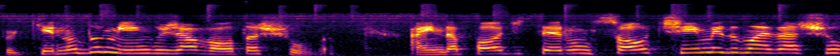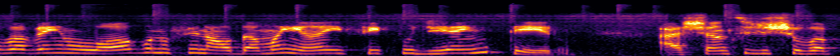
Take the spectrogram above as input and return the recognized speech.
Porque no domingo já volta a chuva. Ainda pode ter um sol tímido, mas a chuva vem logo no final da manhã e fica o dia inteiro. A chance de chuva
